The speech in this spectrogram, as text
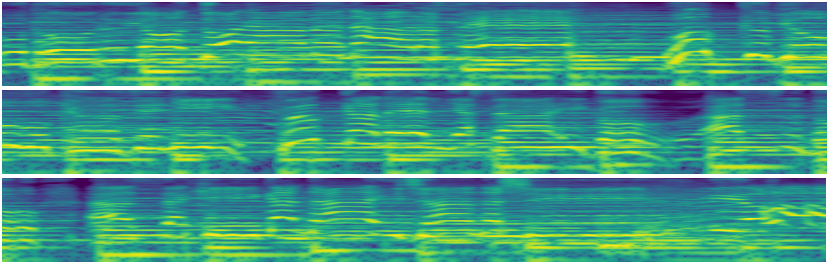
踊るよドラム鳴らせ臆病を風に吹かれりゃ最後。明日の朝日がないじゃなし。よ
